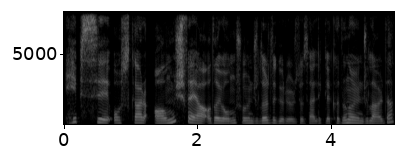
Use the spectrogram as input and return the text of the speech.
hepsi Oscar almış veya aday olmuş oyuncuları da görüyoruz. Özellikle kadın oyuncularda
